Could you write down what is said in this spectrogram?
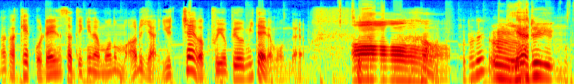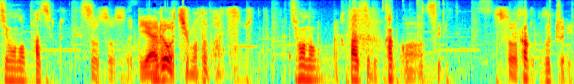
なんか結構連鎖的なものもあるじゃん。言っちゃえばぷよぷよみたいなもんだよ。ああ。リアル落ち物パズルです。そうそうそう、リアル落ち物パズル。落ち物パズル、かっこ物理。そうそう各。物理。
